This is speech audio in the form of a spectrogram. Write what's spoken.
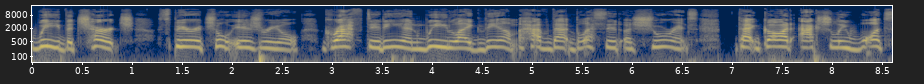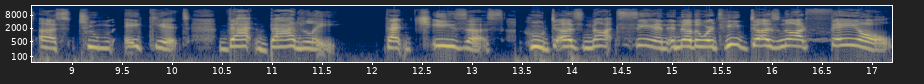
We, the church, spiritual Israel, grafted in, we, like them, have that blessed assurance that God actually wants us to make it that badly that Jesus, who does not sin, in other words, he does not fail,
